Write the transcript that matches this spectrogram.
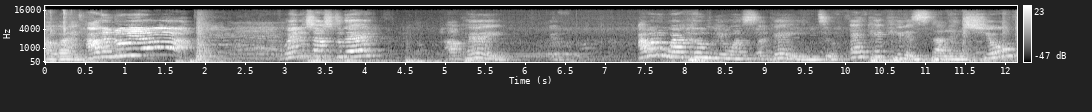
All right. Hallelujah. When in church today? Okay. Good. I want to welcome you once again to Nkay Kiddies Talent Show,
